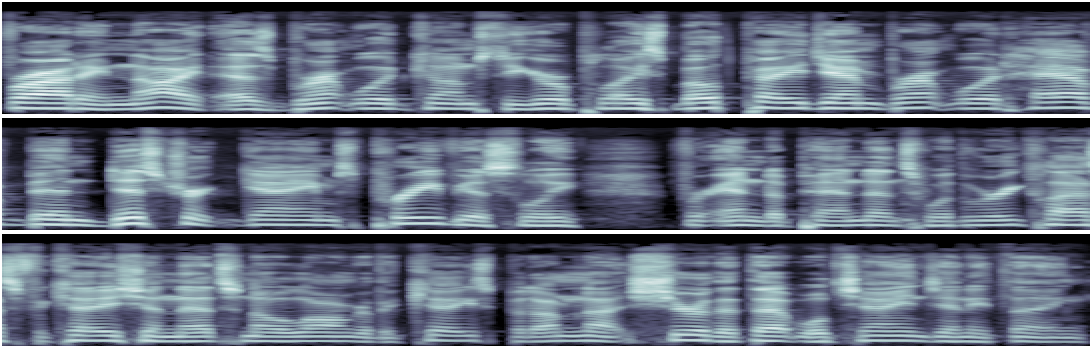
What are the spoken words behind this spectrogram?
Friday night as Brentwood comes to your place. Both Page and Brentwood have been district games previously for Independence. With reclassification, that's no longer the case, but I'm not sure that that will change anything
